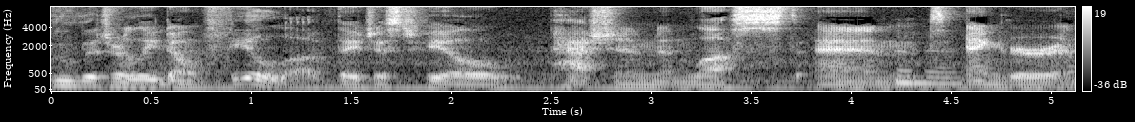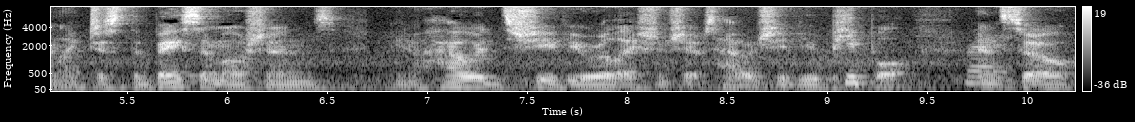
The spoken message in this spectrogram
literally don't feel love, they just feel passion and lust and Mm-hmm. anger and like just the base emotions. You know, how would she view relationships? How would she view people? Right. And so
